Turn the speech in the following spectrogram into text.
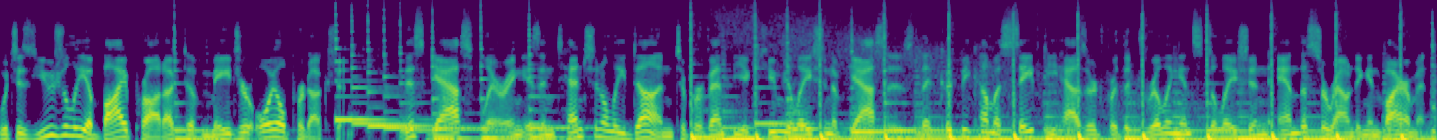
which is usually a byproduct of major oil production. This gas flaring is intentionally done to prevent the accumulation of gases that could become a safety hazard for the drilling installation and the surrounding environment.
